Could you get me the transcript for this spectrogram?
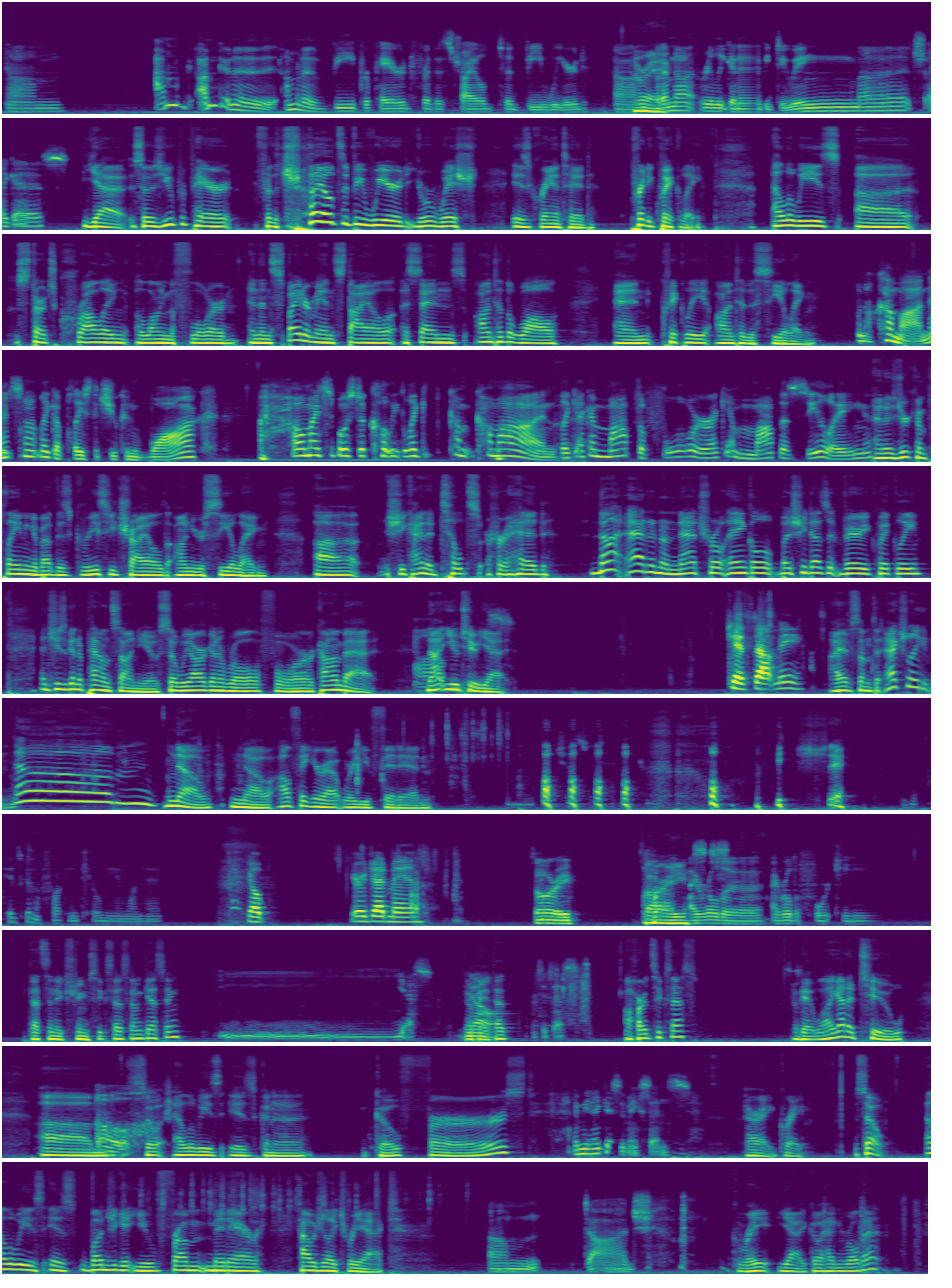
Um, I'm I'm gonna I'm gonna be prepared for this child to be weird. Um. But I'm not really gonna be doing much, I guess. Yeah. So as you prepare for the child to be weird, your wish is granted pretty quickly. Eloise uh, starts crawling along the floor, and then Spider-Man style ascends onto the wall and quickly onto the ceiling. No, come on, that's not like a place that you can walk. How am I supposed to cle- like come come on? Like I can mop the floor, I can't mop the ceiling. And as you're complaining about this greasy child on your ceiling, uh, she kind of tilts her head, not at an unnatural angle, but she does it very quickly, and she's going to pounce on you. So we are going to roll for combat. Not you two yet. Can't stop me. I have something. Actually, no, mm, no, no. I'll figure out where you fit in. Holy shit. This kid's gonna fucking kill me in one hit. Yup. You're a dead man. Sorry. Sorry. I rolled a I rolled a fourteen. That's an extreme success, I'm guessing. Yes. Okay, no, that- success. A hard success? Okay, well, I got a two. Um, Oh. So Eloise is gonna go first. I mean, I guess it makes sense. All right, great. So Eloise is lunging at you from midair. How would you like to react? Um, dodge. Great. Yeah, go ahead and roll that.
